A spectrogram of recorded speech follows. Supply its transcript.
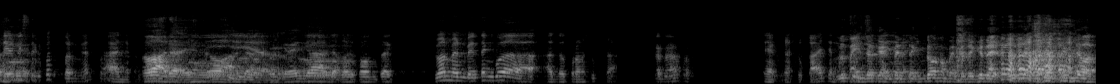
tiang listrik beton kan banyak Oh, ada ya. Oh, ada. Iya. Kirain enggak ada kalau komplek. cuman main benteng gue agak kurang suka kenapa ya nggak suka aja lu cuma jagain benteng doang yang gede-gede lu jangan benteng John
